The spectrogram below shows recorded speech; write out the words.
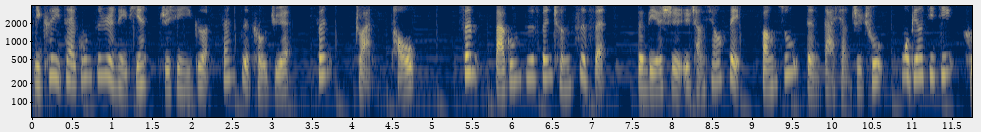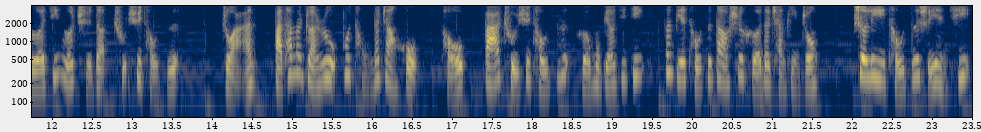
你可以在工资日那天执行一个三字口诀：分、转、投。分把工资分成四份，分别是日常消费、房租等大项支出、目标基金和金额池的储蓄投资。转把它们转入不同的账户。投把储蓄投资和目标基金分别投资到适合的产品中。设立投资实验期。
